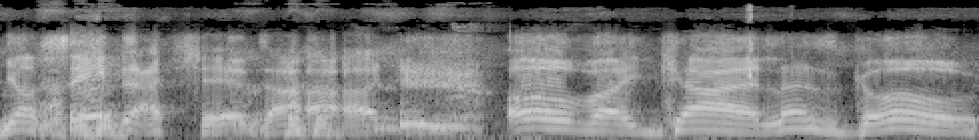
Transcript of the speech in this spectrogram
Yo, say that shit, dog. Oh my god, let's go.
